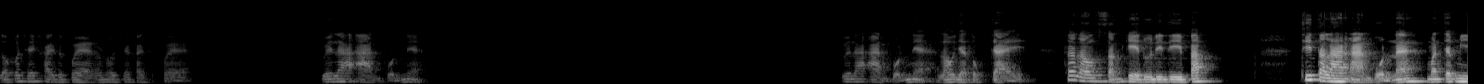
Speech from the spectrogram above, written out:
เราก็ใช้ไคสแควร์แล้วเราใช้ไคสแควร์เวลาอ่านผลเนี่ย เวลาอ่านผลเนี่ย เราอย่าตกใจ ถ้าเราสังเกตดูดีๆปั๊บที่ตารางอ่านผลนะ มันจะมี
